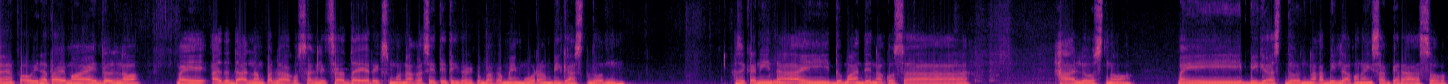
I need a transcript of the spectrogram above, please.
Eh, pauwi na tayo mga idol, no? May adadaan lang pala ako saglit sa Direx muna kasi titignan ko baka may murang bigas doon. Kasi kanina ay dumaan din ako sa halos, no? May bigas doon, nakabila ako ng isang piraso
